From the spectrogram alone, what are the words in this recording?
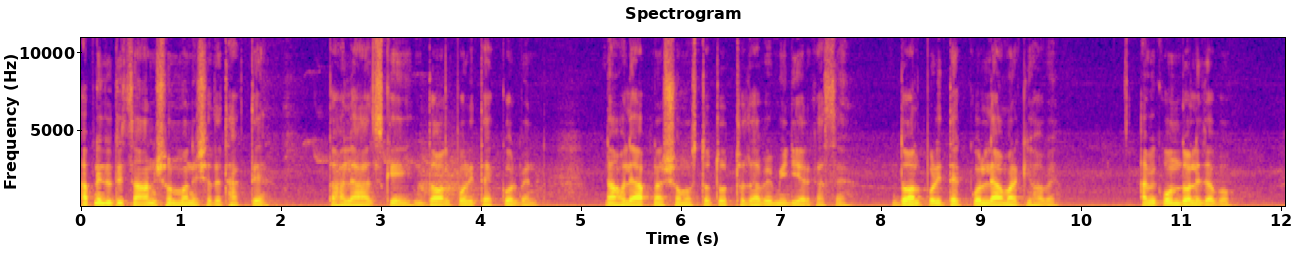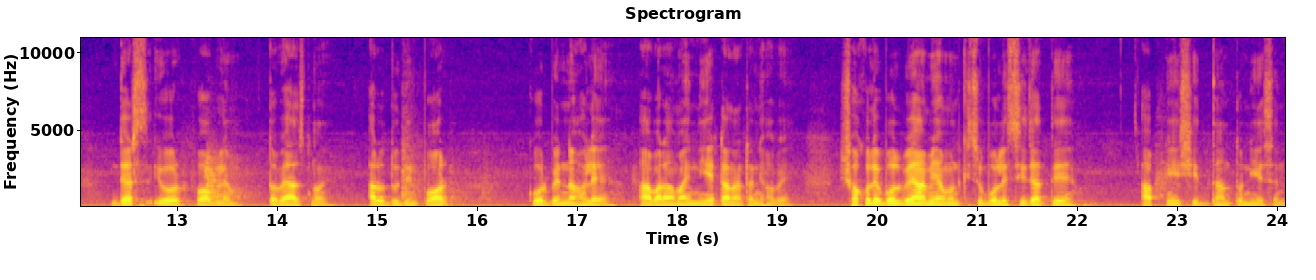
আপনি যদি চান সম্মানের সাথে থাকতে, তাহলে আজকেই দল পরিত্যাগ করবেন। না হলে আপনার সমস্ত তথ্য যাবে মিডিয়ার কাছে। দল পরিত্যাগ করলে আমার কি হবে? আমি কোন দলে যাব? দ্যাটস ইওর প্রবলেম তবে আজ নয়, আরও দুদিন পর করবেন না হলে আবার আমায় নিয়ে টানাটানি হবে। সকলে বলবে আমি এমন কিছু বলেছি যাতে আপনি এই সিদ্ধান্ত নিয়েছেন।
